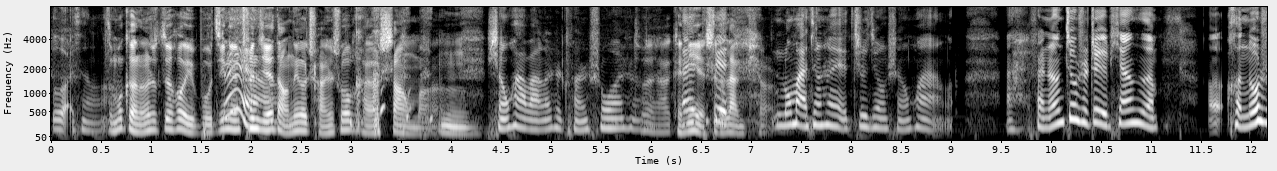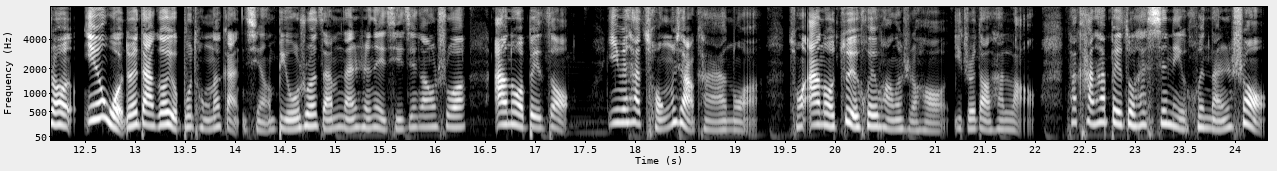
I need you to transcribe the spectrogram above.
恶心了。怎么可能是最后一部？今年春节啊档那个传说不还要上吗？嗯，神话完了是传说是吗？对啊，肯定也是个烂片儿。龙马精神也致敬神话了。哎，反正就是这个片子，呃，很多时候，因为我对大哥有不同的感情，比如说咱们男神那期，金刚说阿诺被揍，因为他从小看阿诺，从阿诺最辉煌的时候一直到他老，他看他被揍，他心里会难受。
